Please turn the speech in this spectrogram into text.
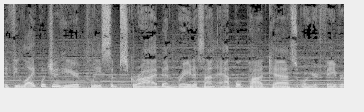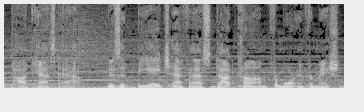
If you like what you hear, please subscribe and rate us on Apple Podcasts or your favorite podcast app. Visit bhfs.com for more information.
